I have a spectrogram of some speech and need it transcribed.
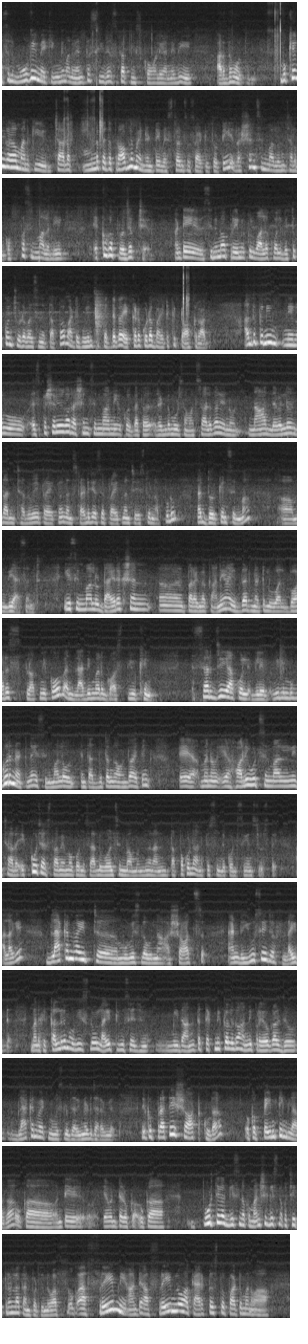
అసలు మూవీ మేకింగ్ని మనం ఎంత సీరియస్గా తీసుకోవాలి అనేది అర్థమవుతుంది. ముఖ్యంగా మనకి చాలా ఉన్న పెద్ద ప్రాబ్లం ఏంటంటే వెస్ట్రన్ సొసైటీ తోటి రష్యన్ సినిమాలను చాలా గొప్ప సినిమాలని ఎక్కువగా ప్రొజెక్ట్ చేయరు. అంటే సినిమా ప్రేమికులు వాళ్ళకు వాళ్ళు వెతుక్కొని చూడవలసింది తప్ప వాటి గురించి పెద్దగా ఎక్కడ కూడా బయటకి టాక్ రాదు. అందుకని నేను ఎస్పెషల్గా రష్యన్ సినిమాని ఒక గత రెండు మూడు సంవత్సరాలుగా నేను నా లెవెల్లో దాన్ని చదివే ప్రయత్నం దాన్ని స్టడీ చేసే ప్రయత్నం చేస్తున్నప్పుడు నాకు దొరికిన సినిమా um, ది యాసెంట్ ఈ సినిమాలో డైరెక్షన్ పరంగా కానీ ఆ ఇద్దరు నటులు వాళ్ళు Boris Plotnikov and Vladimir Gostyukhin Sergei Yakovlev వీళ్ళు ముగ్గురు నటున ఈ సినిమాలో ఎంత అద్భుతంగా ఉందో. ఐ థింక్ మనం హాలీవుడ్ సినిమాలని చాలా ఎక్కువ చేస్తామేమో కొన్నిసార్లు వరల్డ్ సినిమా ముందు అని తప్పకుండా అనిపిస్తుంది కొన్ని సీన్స్ చూస్తే. అలాగే బ్లాక్ అండ్ వైట్ మూవీస్లో ఉన్న ఆ shots and usage of light మనకి కలర్ మూవీస్లో లైట్ యూసేజ్ మీద అంత టెక్నికల్గా అన్ని ప్రయోగాలు బ్లాక్ అండ్ వైట్ మూవీస్లో జరిగినట్టు జరగలేదు. మీకు ప్రతి షాట్ కూడా ఒక పెయింటింగ్ లాగా ఒక అంటే ఏమంటారు ఒక ఒక పూర్తిగా గీసిన ఒక మనిషి గీసిన ఒక చిత్రంలా కనపడుతుంది. ఆ ఫ్రేమ్ని అంటే ఆ ఫ్రేమ్లో ఆ క్యారెక్టర్స్తో పాటు మనం ఆ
